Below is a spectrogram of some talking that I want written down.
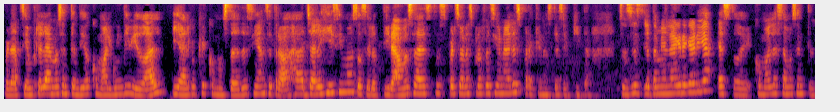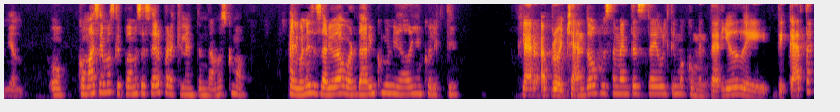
¿verdad? Siempre la hemos entendido como algo individual y algo que, como ustedes decían, se trabaja ya lejísimos o se lo tiramos a estas personas profesionales para que no esté cerquita. Entonces, yo también le agregaría esto de cómo la estamos entendiendo o cómo hacemos que podemos hacer para que la entendamos como algo necesario de abordar en comunidad y en colectivo. Claro, aprovechando justamente este último comentario de, de Cata,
